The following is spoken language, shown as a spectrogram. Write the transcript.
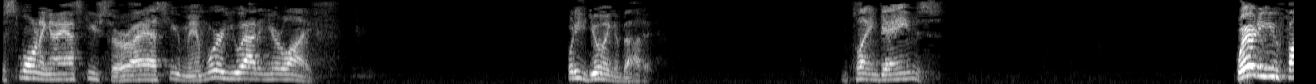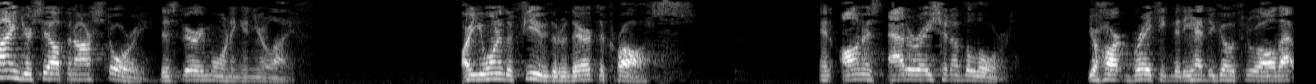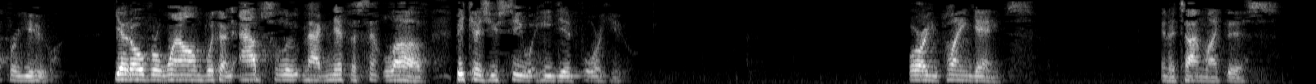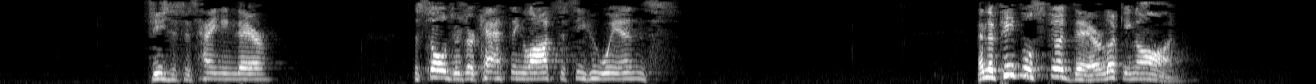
This morning I ask you, sir, I ask you, ma'am, where are you at in your life? What are you doing about it? You playing games? Where do you find yourself in our story this very morning in your life? Are you one of the few that are there at the cross in honest adoration of the Lord? Your heart breaking that He had to go through all that for you. yet overwhelmed with an absolute magnificent love because you see what He did for you? Or are you playing games in a time like this? Jesus is hanging there. The soldiers are casting lots to see who wins. And the people stood there looking on.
